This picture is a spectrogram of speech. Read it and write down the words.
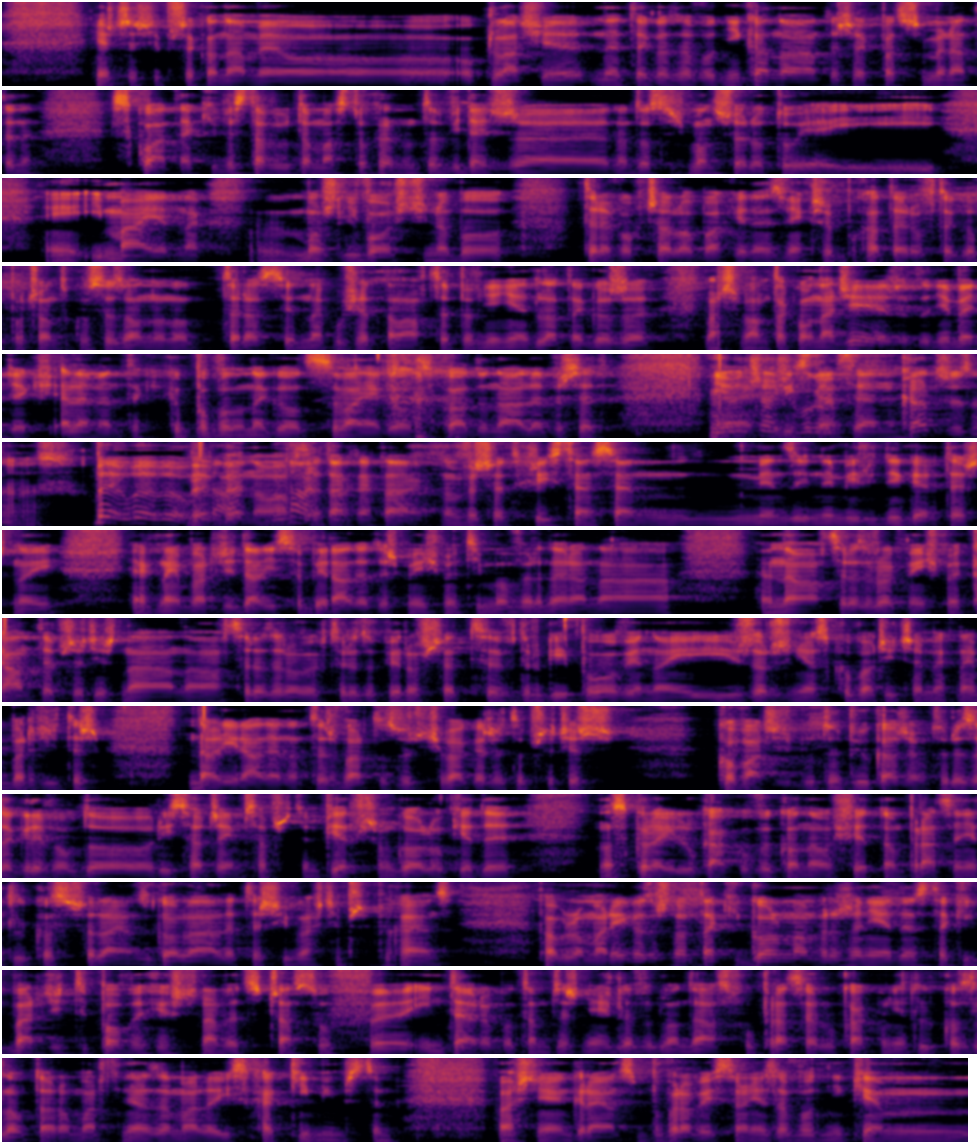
jeszcze się przekonamy o, o klasie tego zawodnika. No a też jak patrzymy na ten skład, jaki wystawił Tomasz Tuchel, no to widać, że no dosyć mądrze rotuje i, i, i ma jednak możliwości, no bo Trevor Czalobach, jeden z większych bohaterów tego początku sezonu, no teraz jednak usiadł na ławce pewnie nie dlatego, że, znaczy mam taką nadzieję, że to nie będzie jakiś element takiego powolnego odsyłania go od składu, no ale wyszedł Nie wiem, ogóle w kadrze znalazł. Był, był, był. Był, tak, na ławce, tak, tak, tak. No wyszedł Christensen, między innymi Ridiger też, no i jak najbardziej dali sobie radę, też mieliśmy Timo Wernera na, na ławce rezerwowych, mieliśmy Kantę przecież na, na ławce rezerwowych, który dopiero wszedł w drugiej połowie, no i Jorginho z Kowaciczem jak najbardziej też dali radę, no też warto zwrócić uwagę, że to przecież Kowaczyć był tym piłkarzem, który zagrywał do Risa Jamesa przy tym pierwszym golu, kiedy no z kolei Lukaku wykonał świetną pracę, nie tylko strzelając gola, ale też i właśnie przepychając Pablo Mariego. Zresztą taki gol mam wrażenie jeden z takich bardziej typowych jeszcze nawet z czasów e, Interu, bo tam też nieźle wyglądała współpraca Lukaku nie tylko z Lautaro Martinezem, ale i z Hakimim, z tym właśnie grającym po prawej stronie zawodnikiem.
